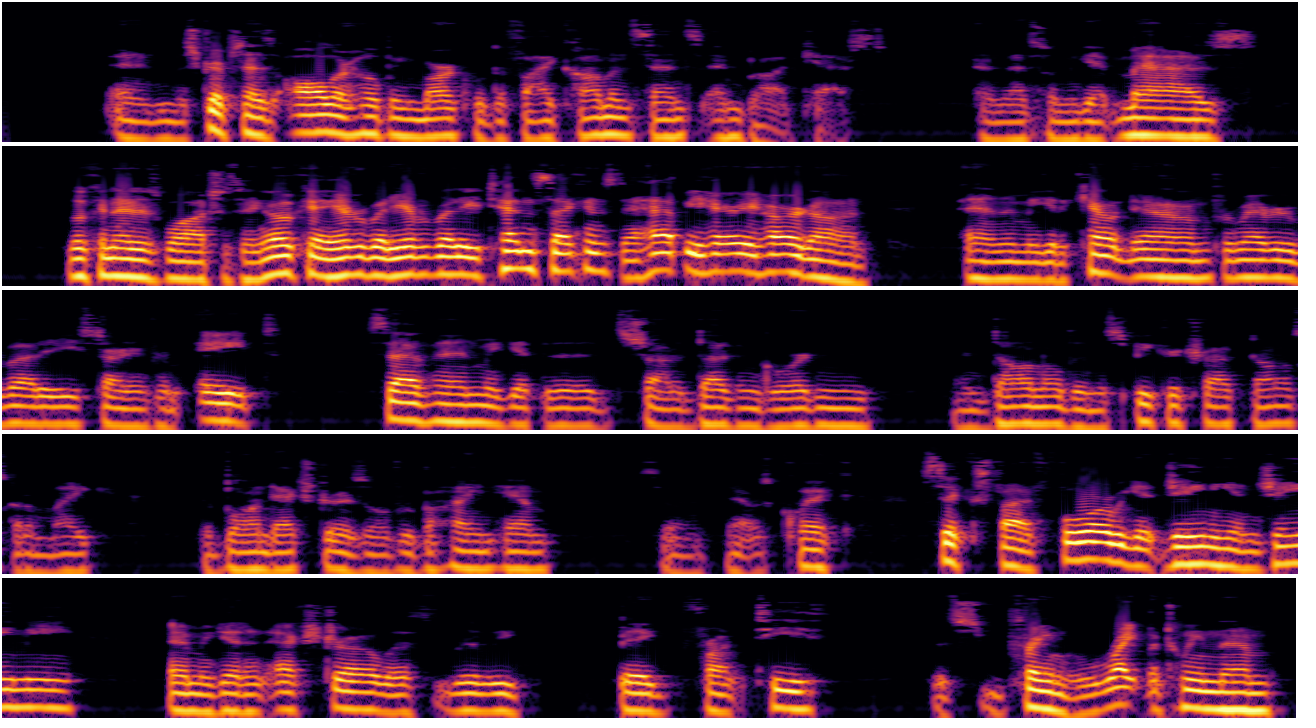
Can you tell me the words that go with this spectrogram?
And the script says all are hoping Mark will defy common sense and broadcast. And that's when we get Mazz looking at his watch and saying, okay, everybody, everybody, 10 seconds to Happy Harry Hard On. And then we get a countdown from everybody starting from 8, 7, we get the shot of Doug and Gordon and Donald in the speaker truck. Donald's got a mic. The blonde extra is over behind him. So that was quick. 6, 5, 4, we get Janie and Jamie and we get an extra with really big front teeth that's framed right between them.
